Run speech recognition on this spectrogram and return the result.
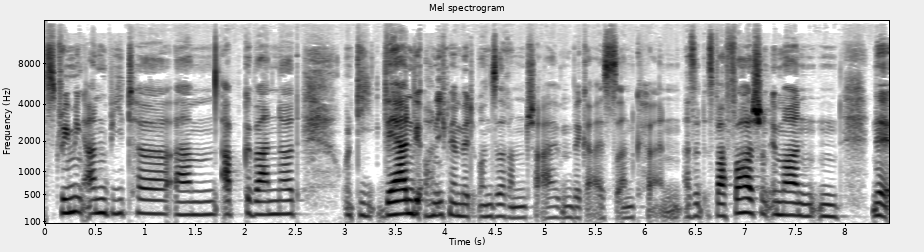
Streaming-Anbieter ähm, abgewandert und die werden wir auch nicht mehr mit unseren Scheiben begeistern können. Also es war vorher schon immer ein, eine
